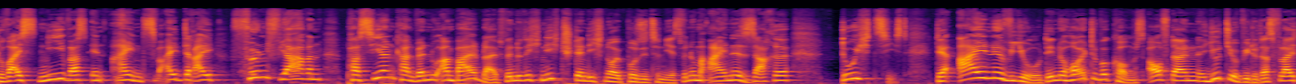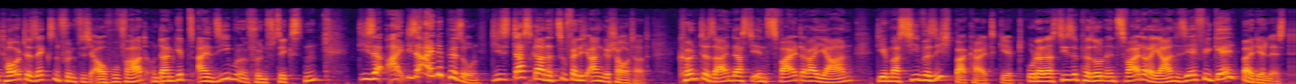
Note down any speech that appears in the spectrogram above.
Du weißt nie, was in ein, zwei, drei, fünf Jahren passieren kann, wenn du am Ball bleibst, wenn du dich nicht ständig neu positionierst, wenn du mal eine Sache durchziehst. Der eine View, den du heute bekommst auf dein YouTube-Video, das vielleicht heute 56 Aufrufe hat und dann gibt es einen 57. Diese, diese eine Person, die sich das gerade zufällig angeschaut hat, könnte sein, dass sie in zwei, drei Jahren dir massive Sichtbarkeit gibt oder dass diese Person in zwei, drei Jahren sehr viel Geld bei dir lässt.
